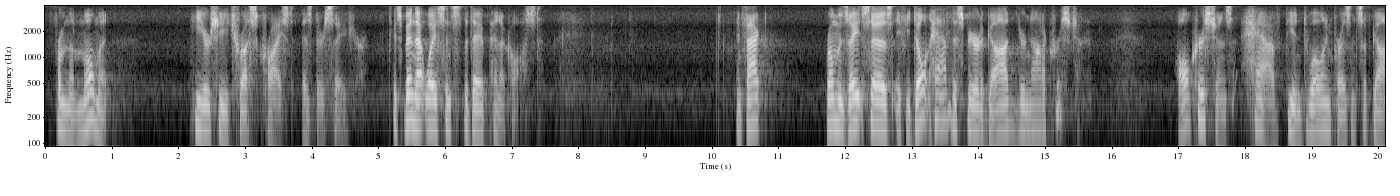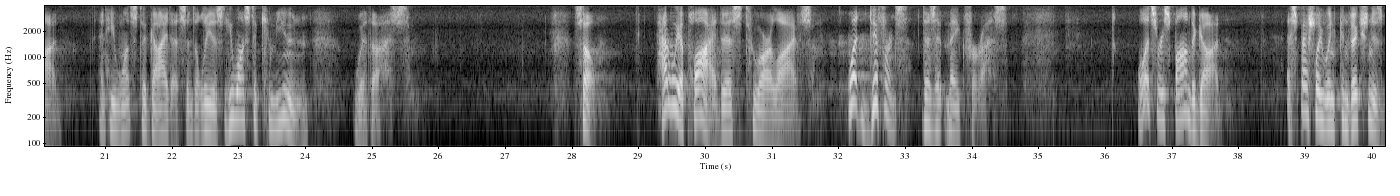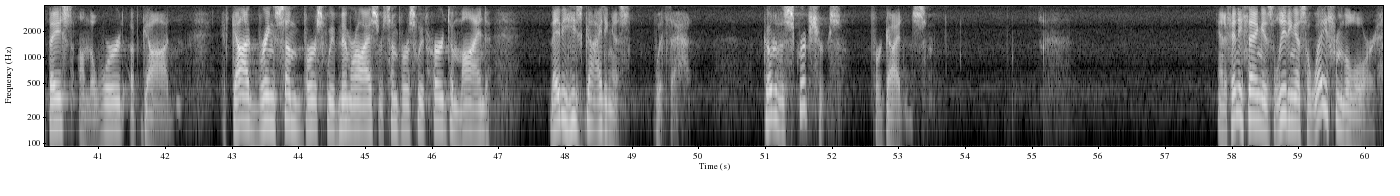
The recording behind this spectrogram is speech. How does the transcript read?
from the moment he or she trusts Christ as their Savior. It's been that way since the day of Pentecost. In fact, Romans 8 says if you don't have the Spirit of God, you're not a Christian. All Christians have the indwelling presence of God and He wants to guide us and to lead us. He wants to commune with us. So, how do we apply this to our lives? What difference does it make for us? Well, let's respond to God, especially when conviction is based on the Word of God. If God brings some verse we've memorized or some verse we've heard to mind, maybe He's guiding us with that. Go to the scriptures for guidance. And if anything is leading us away from the Lord,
